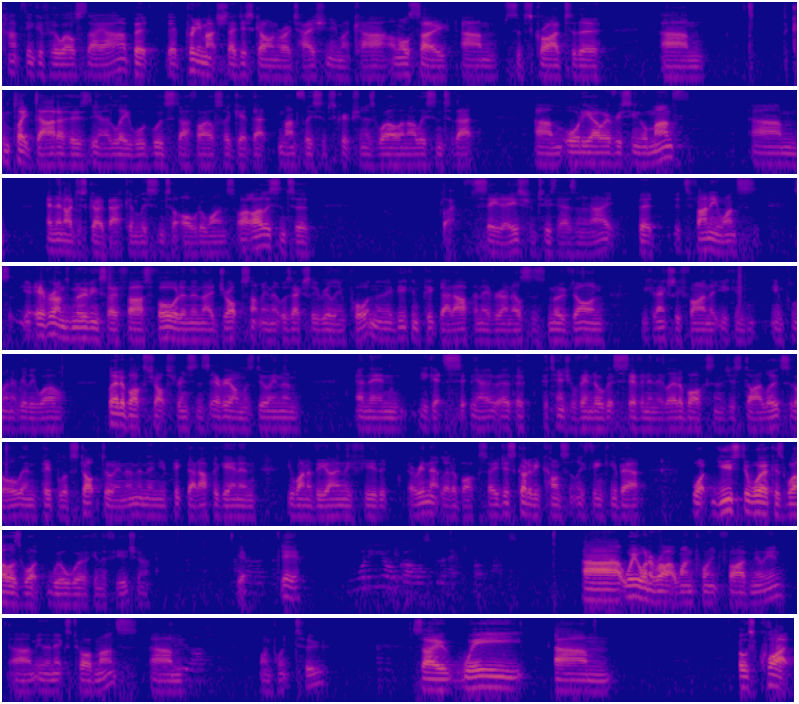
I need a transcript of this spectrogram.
I can't think of who else they are, but they're pretty much they just go on rotation in my car. I'm also um, subscribed to the um, the complete data, who's you know Lee Woodward stuff. I also get that monthly subscription as well, and I listen to that um, audio every single month. Um, and then I just go back and listen to older ones. I, I listen to like CDs from 2008, but it's funny once everyone's moving so fast forward, and then they drop something that was actually really important. And if you can pick that up, and everyone else has moved on, you can actually find that you can implement it really well. Letterbox drops, for instance, everyone was doing them and then you get you know a, a potential vendor gets seven in their letterbox and it just dilutes it all and people have stopped doing them and then you pick that up again and you're one of the only few that are in that letterbox so you just got to be constantly thinking about what used to work as well as what will work in the future yeah yeah, yeah. what are your goals for the next 12 months? Uh, we want to write 1.5 million um, in the next 12 months um, Two last year. 1.2 so we um, it was quite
